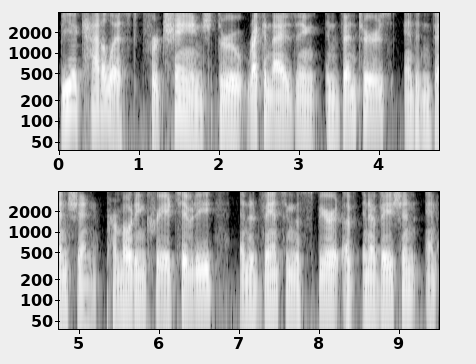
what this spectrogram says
be a catalyst for change through recognizing inventors and invention, promoting creativity, and advancing the spirit of innovation and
